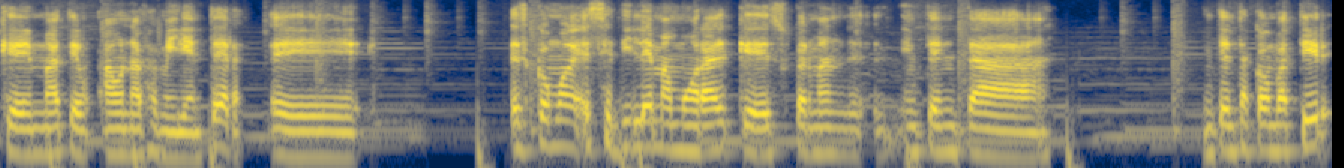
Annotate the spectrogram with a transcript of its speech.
que mate a una familia entera. Eh, es como ese dilema moral que Superman eh, intenta intenta combatir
